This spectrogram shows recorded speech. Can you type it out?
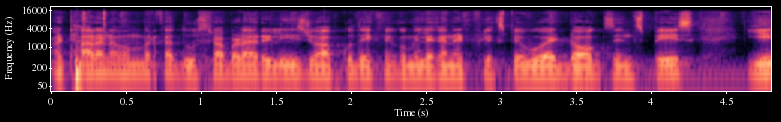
18 नवंबर का दूसरा बड़ा रिलीज़ जो आपको देखने को मिलेगा नेटफ्लिक्स पे, वो है डॉग्स इन स्पेस ये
